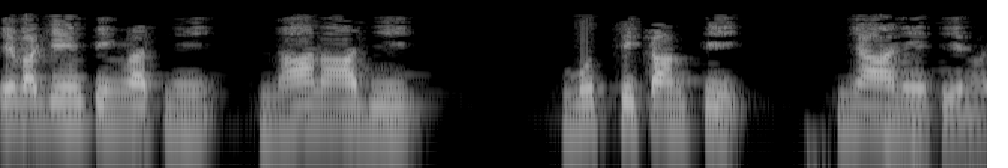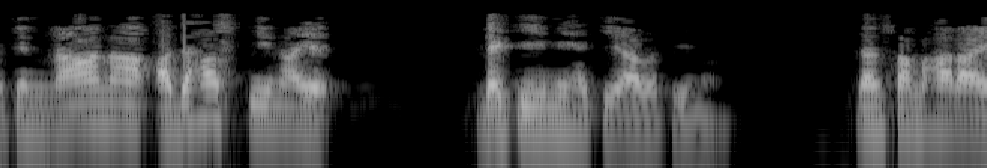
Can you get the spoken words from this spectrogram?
ඒ වගේම පින්වත්නි නානාදී මුත්තිකාන්ති ඥානය තියෙනවා. ඒ කියන්නේ නානා අදහස් තියෙන අය දැකීමේ හැකියාව තියෙනවා. දැන් සමහර අය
